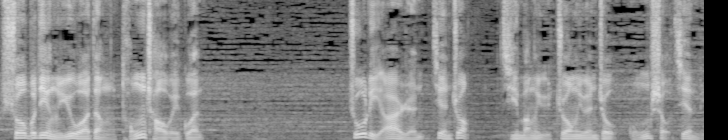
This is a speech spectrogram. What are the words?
说不定与我等同朝为官。朱李二人见状，急忙与庄元周拱手见礼。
